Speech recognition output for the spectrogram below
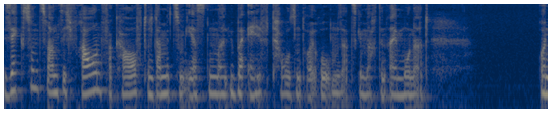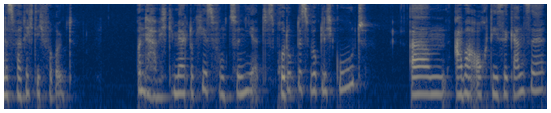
26 Frauen verkauft und damit zum ersten Mal über 11.000 Euro Umsatz gemacht in einem Monat. Und es war richtig verrückt. Und da habe ich gemerkt, okay, es funktioniert. Das Produkt ist wirklich gut, ähm, aber auch diese ganze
